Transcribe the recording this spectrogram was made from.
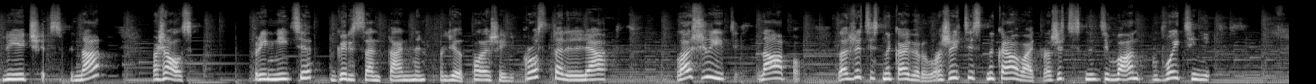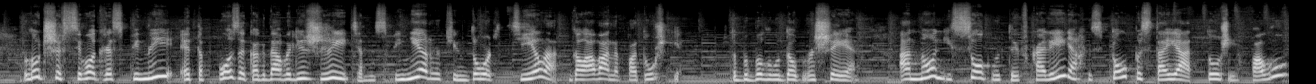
плечи, спина, пожалуйста, примите горизонтальное положение. Просто лягте, ложитесь на пол, ложитесь на ковер, ложитесь на кровать, ложитесь на диван, вытянитесь Лучше всего для спины это поза, когда вы лежите на спине, руки вдоль тела, голова на подушке, чтобы было удобно шея, а ноги согнутые в коленях и стопы стоят тоже на полу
